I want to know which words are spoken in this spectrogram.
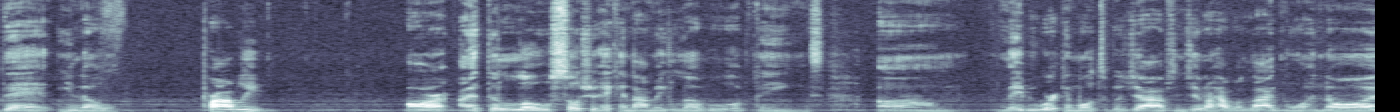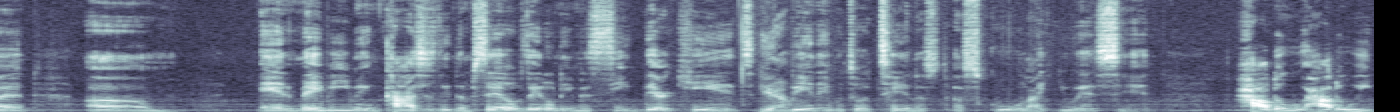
that you know probably are at the low socioeconomic level of things um, maybe working multiple jobs in general have a lot going on um, and maybe even consciously themselves they don't even see their kids Yeah. being able to attend a, a school like USN how do how do we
